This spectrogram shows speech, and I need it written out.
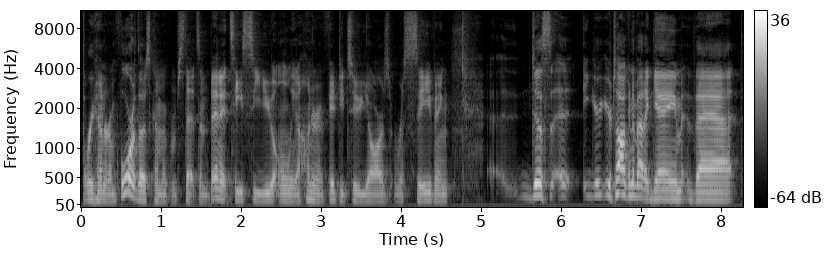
304 of those coming from Stetson Bennett. TCU only 152 yards receiving. Uh, just uh, you're, you're talking about a game that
